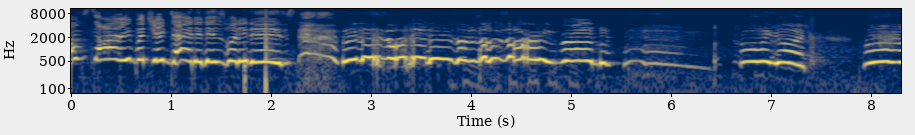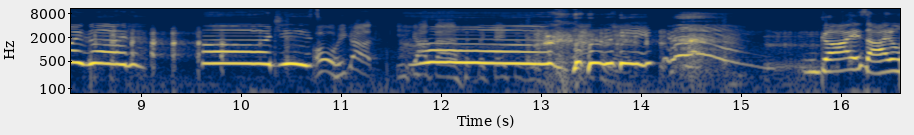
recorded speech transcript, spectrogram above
I'm sorry, but you're dead. It is what it is. It is what it is. I'm so sorry, friend. Let's go Oh my god. Oh my god. Oh jeez. Oh, he got he got the, the cases. Guys, I don't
